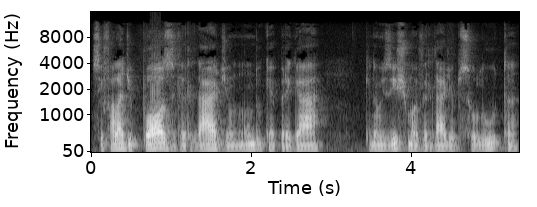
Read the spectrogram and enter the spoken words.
se fala de pós-verdade, um mundo que é pregar que não existe uma verdade absoluta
